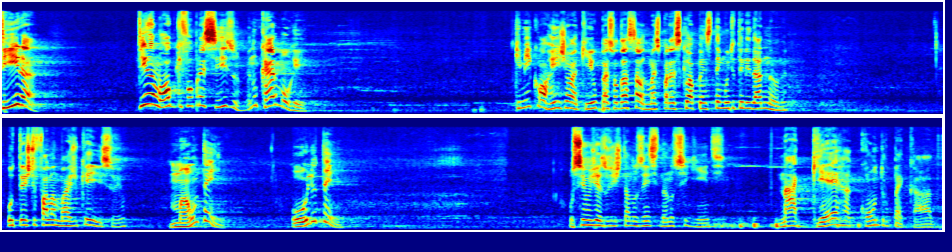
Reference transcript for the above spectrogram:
tira. Tira logo o que for preciso. Eu não quero morrer. Que me corrijam aqui o pessoal da saúde, mas parece que o apêndice tem muita utilidade, não, né? O texto fala mais do que isso, viu? Mão tem, olho tem. O Senhor Jesus está nos ensinando o seguinte: na guerra contra o pecado,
